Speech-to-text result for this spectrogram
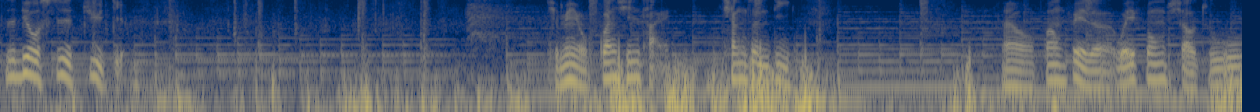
这是六四据点，前面有观星台、枪阵地，还有荒废的微风小竹屋。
